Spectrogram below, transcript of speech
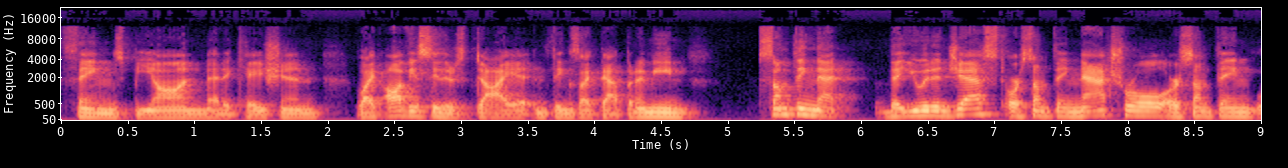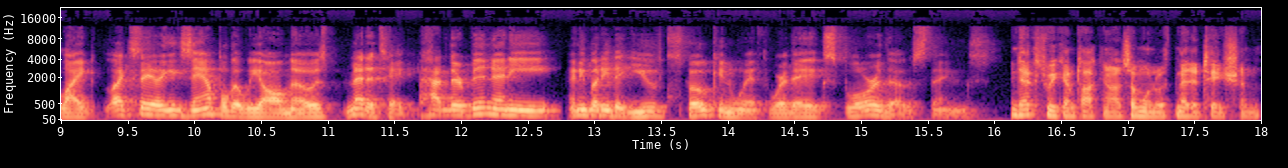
things beyond medication. Like obviously there's diet and things like that, but I mean something that that you would ingest or something natural or something like like say like example that we all know is meditating. Have there been any anybody that you've spoken with where they explore those things? Next week I'm talking about someone with meditation.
